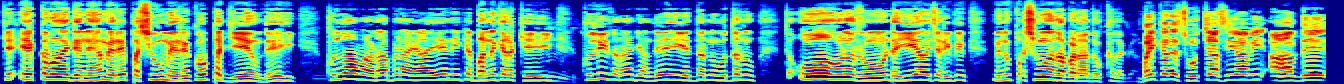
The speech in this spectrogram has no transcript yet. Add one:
ਕਿ ਇੱਕ ਆਵਾਜ਼ ਦਿੰਦੇ ਹਾਂ ਮੇਰੇ ਪਸ਼ੂ ਮੇਰੇ ਕੋ ਭੱਜੇ ਆਉਂਦੇ ਸੀ। ਖੁੱਲਾ ਵਾੜਾ ਬਣਾਇਆ ਇਹ ਨਹੀਂ ਕਿ ਬੰਨ ਕੇ ਰੱਖੇ ਸੀ। ਖੁੱਲੀ ਤਰ੍ਹਾਂ ਜਾਂਦੇ ਸੀ ਇੱਧਰ ਨੂੰ ਉੱਧਰ ਨੂੰ। ਤੇ ਉਹ ਹੁਣ ਰੋਣ ਡਈ ਆ ਵਿਚਾਰੀ ਵੀ ਮੈਨੂੰ ਪਸ਼ੂਆਂ ਦਾ ਬੜਾ ਦੁੱਖ ਲੱਗਾ। ਬਾਈ ਕਦੇ ਸੋਚਿਆ ਸੀਗਾ ਵੀ ਆਪਦੇ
